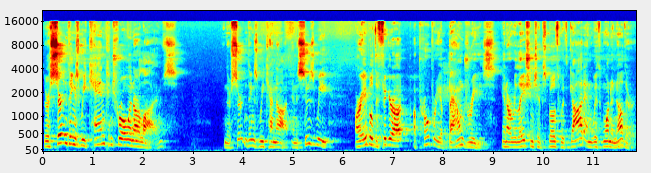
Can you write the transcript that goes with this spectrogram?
There are certain things we can control in our lives, and there are certain things we cannot. And as soon as we are able to figure out appropriate boundaries in our relationships, both with God and with one another,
